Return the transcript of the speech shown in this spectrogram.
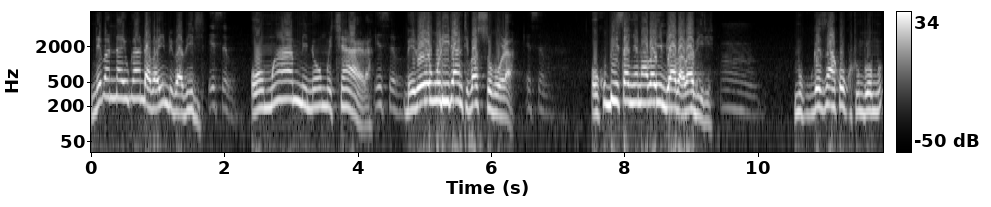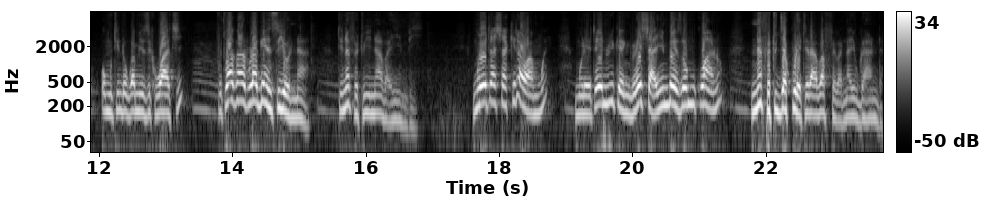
ne bannayuganda abayimbi babiri omwami n'omukyala be beewulira nti basobola okubiisanya n'abayimbi abo ababiri mu kugezaako okutumbula omu- omutindo gwa music waki fe twagala tulaga ensi yonna. Ti naffe tulina abayimbi. Muleeta shakira wammwe muleete enrique english ayimba ez'omukwano naffe tujja kuleetera abaffe bannayuganda.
